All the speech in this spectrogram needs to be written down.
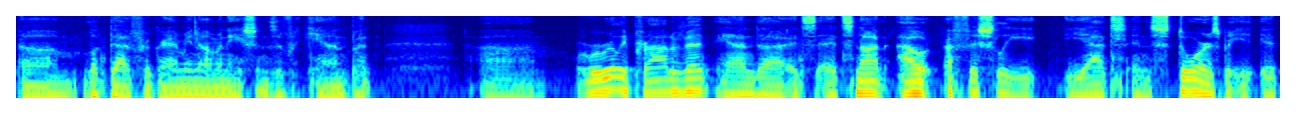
um, looked at for Grammy nominations if we can. But um, we're really proud of it, and uh, it's it's not out officially yet in stores, but it,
